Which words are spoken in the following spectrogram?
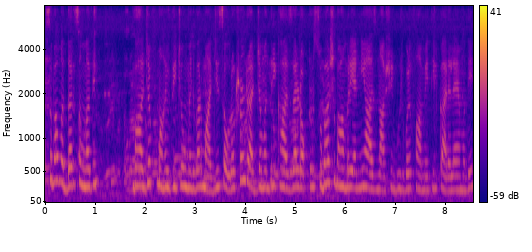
लोकसभा मतदारसंघातील भाजप महायुतीचे उमेदवार माजी संरक्षण राज्यमंत्री खासदार डॉक्टर सुभाष भामरे यांनी आज नाशिक भुजबळ फार्म येथील कार्यालयामध्ये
